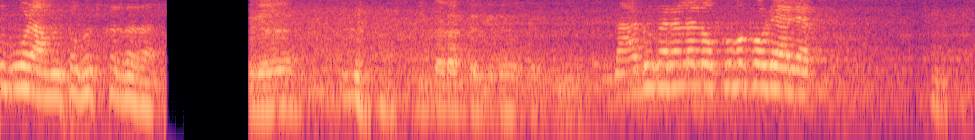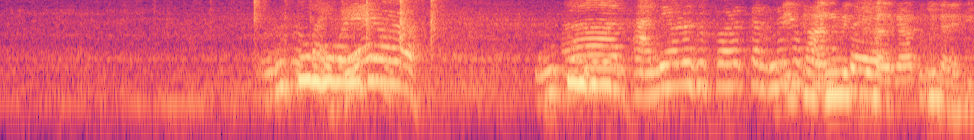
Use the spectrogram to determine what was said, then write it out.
तो गोळा म्हणतो घट कर दादा चिकट की. लाडू करायला लोक बघ केवढे आल्यात हा, खाणे एवढं सोपं करणे मी खान मी नाही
